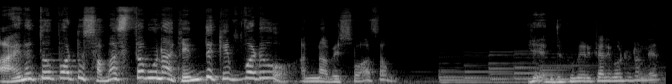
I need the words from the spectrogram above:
ఆయనతో పాటు సమస్తము నాకెందుకు ఇవ్వడు అన్న విశ్వాసం ఎందుకు మీరు కలిగి ఉండడం లేదు?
